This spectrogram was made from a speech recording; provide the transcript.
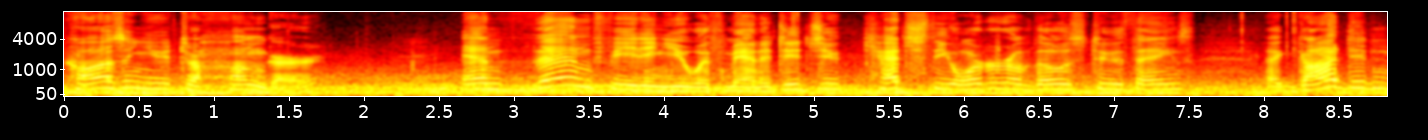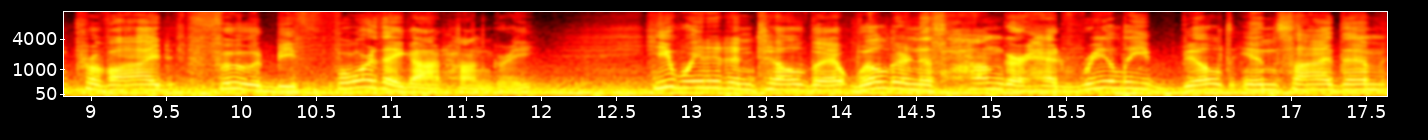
causing you to hunger, and then feeding you with manna. Did you catch the order of those two things? Uh, God didn't provide food before they got hungry. He waited until the wilderness hunger had really built inside them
